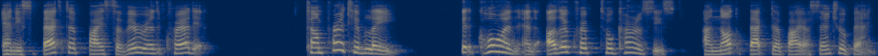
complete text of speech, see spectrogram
and is backed by sovereign credit. Comparatively, Bitcoin and other cryptocurrencies are not backed by a central bank,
